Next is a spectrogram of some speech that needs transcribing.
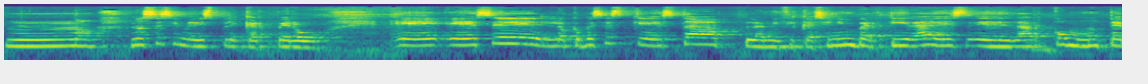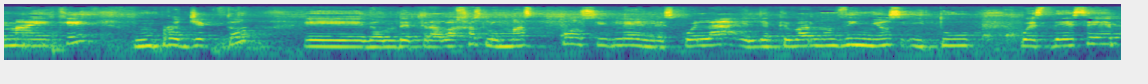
No, no sé si me voy a explicar, pero eh, ese, lo que pasa es que esta planificación invertida es eh, dar como un tema eje, un proyecto eh, donde trabajas lo más posible en la escuela el día que van los niños y tú, pues de ese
